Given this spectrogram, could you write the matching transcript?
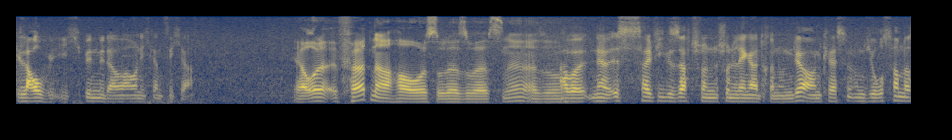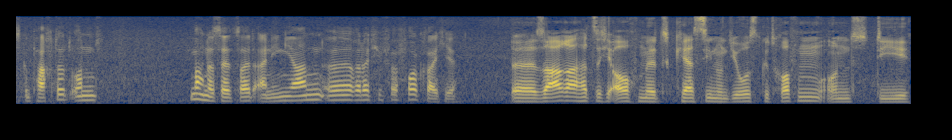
glaube ich, bin mir da aber auch nicht ganz sicher. Ja, oder Pförtnerhaus oder sowas, ne? Also Aber ne, ist halt, wie gesagt, schon, schon länger drin. Und ja, und Kerstin und Jos haben das gepachtet und machen das jetzt seit einigen Jahren äh, relativ erfolgreich hier. Äh, Sarah hat sich auch mit Kerstin und Joost getroffen und die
